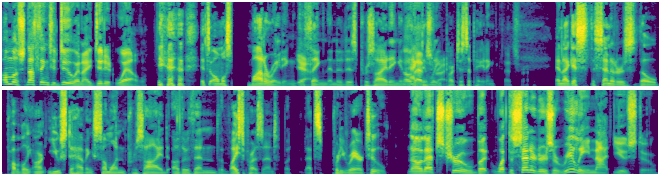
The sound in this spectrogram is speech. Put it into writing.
almost nothing to do, and I did it well." Yeah, it's almost moderating the Yeah. thing than it is presiding and Oh, that's actively right. participating. That's right. And I guess the senators, though, probably aren't used to having someone preside other than the vice president, but that's pretty rare too. No, that's true. But what the senators are really not used to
